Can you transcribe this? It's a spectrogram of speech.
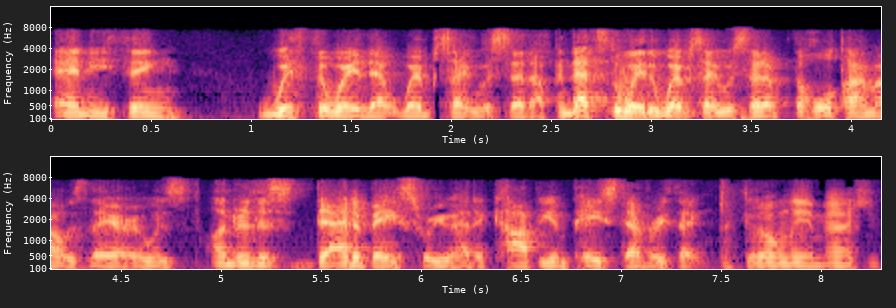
anything with the way that website was set up. And that's the way the website was set up the whole time I was there. It was under this database where you had to copy and paste everything. I could only imagine.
